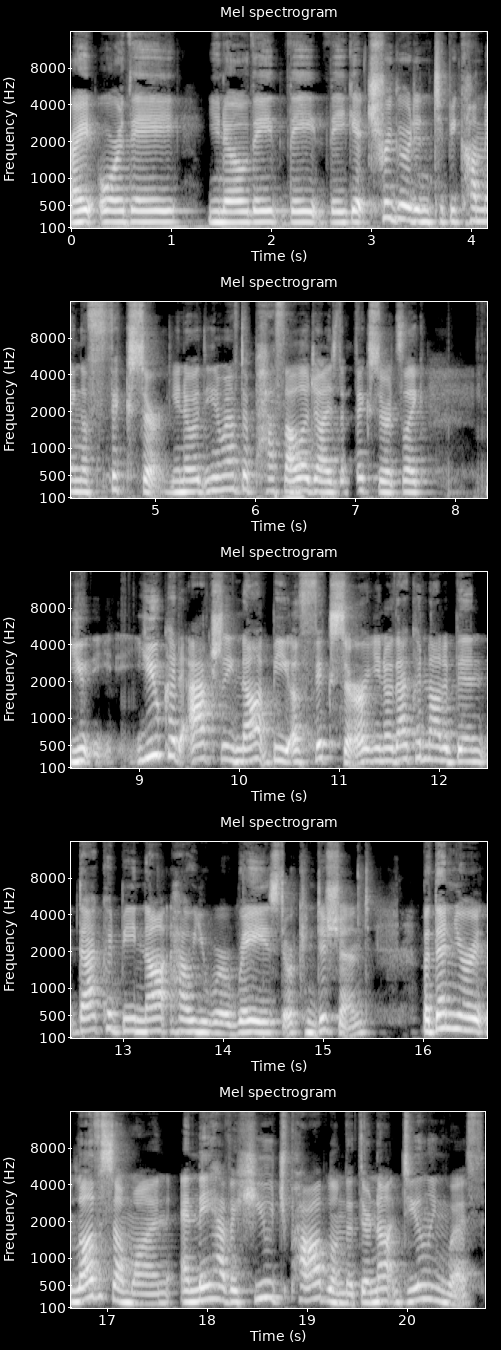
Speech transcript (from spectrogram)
right or they you know they they they get triggered into becoming a fixer you know you don't have to pathologize the fixer it's like you you could actually not be a fixer you know that could not have been that could be not how you were raised or conditioned But then you love someone and they have a huge problem that they're not dealing with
